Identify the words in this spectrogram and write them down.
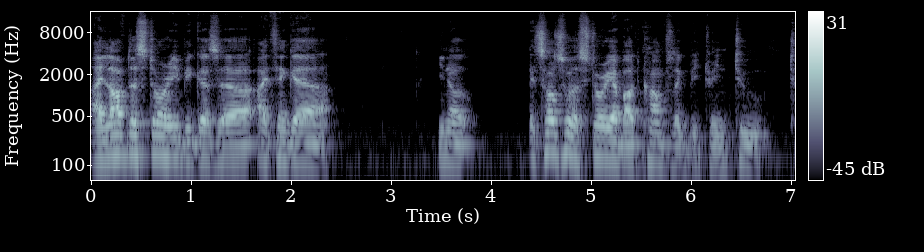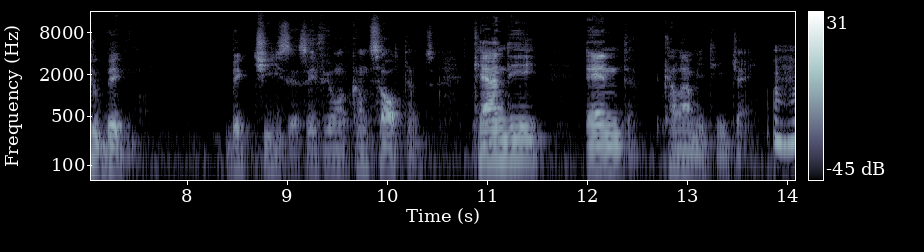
I love the story because uh, I think, uh, you know, it's also a story about conflict between two two big, big cheeses, if you want, consultants, Candy and Calamity Jane. Mm-hmm.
